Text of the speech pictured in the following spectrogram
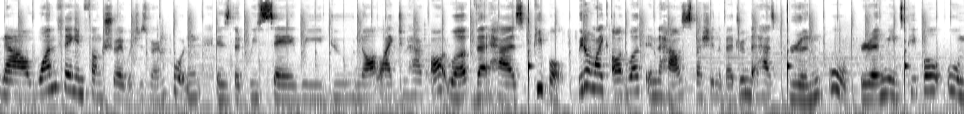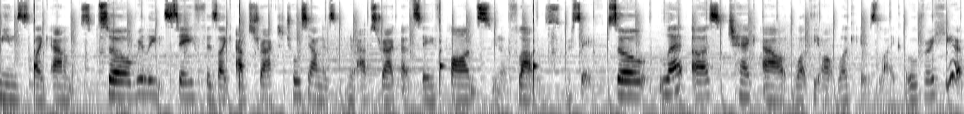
Now, one thing in feng shui which is very important is that we say we do not like to have artwork that has people. We don't like artwork in the house, especially in the bedroom, that has ren wu. Ren means people, wu means like animals. So really safe is like abstract. Chouxiang is you know abstract, that's safe. Plants, you know, flowers are safe. So let us check out what the artwork is like over here.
